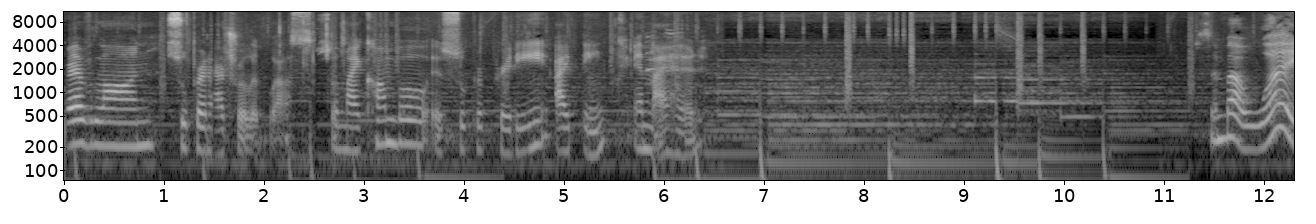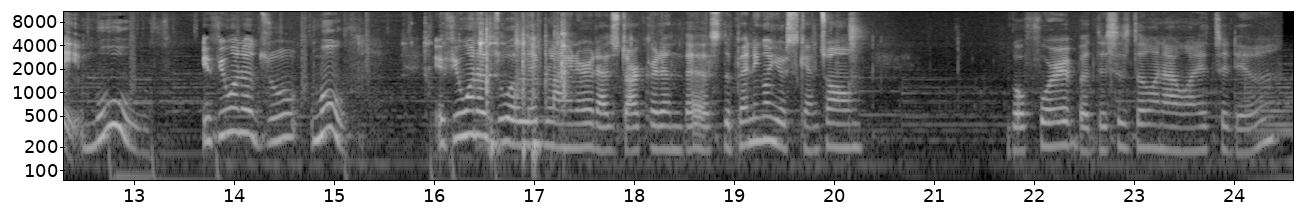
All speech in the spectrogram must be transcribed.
Revlon Supernatural Lip Gloss. So my combo is super pretty, I think, in my head. Simba, what? Move. If you want to do, move. If you want to do a lip liner that's darker than this, depending on your skin tone, go for it. But this is the one I wanted to do.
